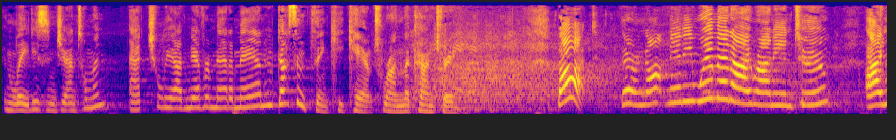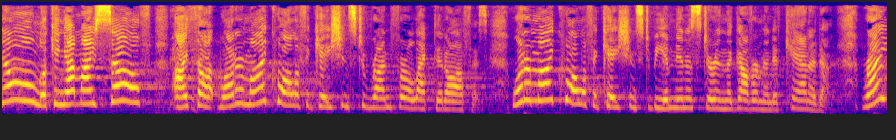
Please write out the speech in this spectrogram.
And ladies and gentlemen, actually, I've never met a man who doesn't think he can't run the country. but there are not many women I run into I know, looking at myself, I thought, what are my qualifications to run for elected office? What are my qualifications to be a minister in the government of Canada? Right?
